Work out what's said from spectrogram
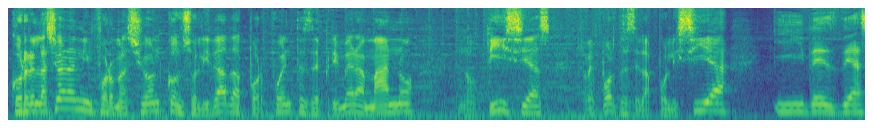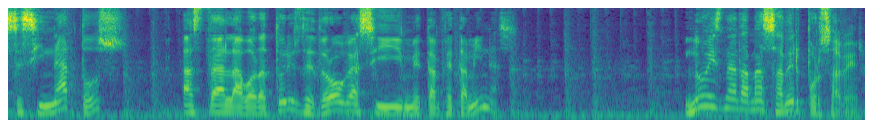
Correlacionan información consolidada por fuentes de primera mano, noticias, reportes de la policía y desde asesinatos hasta laboratorios de drogas y metanfetaminas. No es nada más saber por saber.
